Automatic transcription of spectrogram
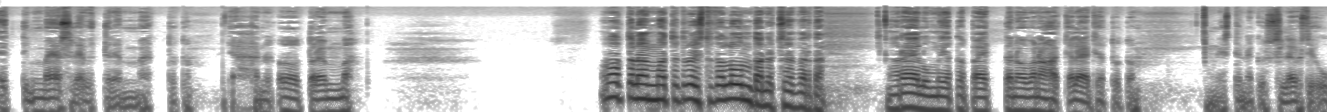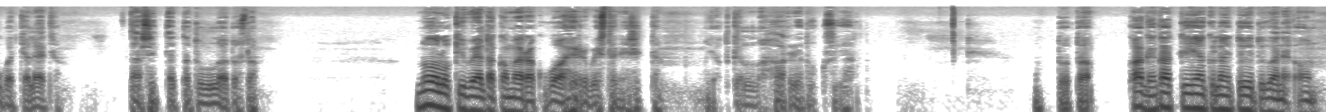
etsimään ja selvittelemään. Tota, hän nyt odottelemaan. Odottelemaan, että tulisi tuota lunta nyt sen verran reilummin, että päittää nuo vanhat jäljet ja tota, niistä näkyy selvästi uudet jäljet. Ja, tai sitten, että tulee tuosta nuolukiveltä kamerakuvaa hirvistä, niin sitten jatkellaan harjoituksia. Mutta tota, kaiken kaikkiaan kyllä tyytyväinen on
